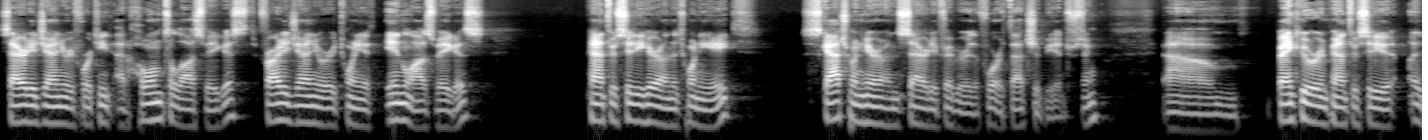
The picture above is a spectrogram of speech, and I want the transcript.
Saturday, January fourteenth at home to Las Vegas. Friday, January twentieth in Las Vegas. Panther City here on the twenty eighth. Saskatchewan here on Saturday, February the 4th. That should be interesting. Um, Vancouver and Panther City, uh,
